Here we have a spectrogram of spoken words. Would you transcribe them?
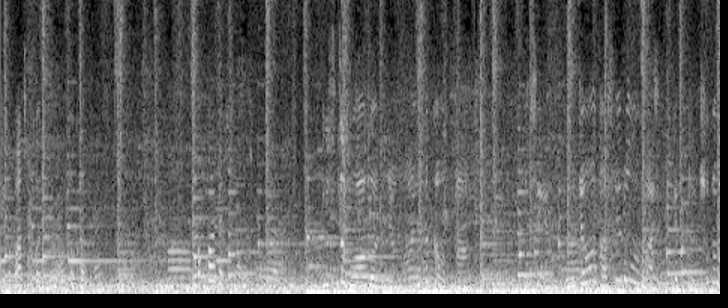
제가 빠졌거든요. 어떡하지? 아 떡갈비도 사고 싶은데 이거 진짜 좋아하거든요. 아 색깔 없다. 미치게요. 올 때마다 새로운 맛있는 게 또 추가가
